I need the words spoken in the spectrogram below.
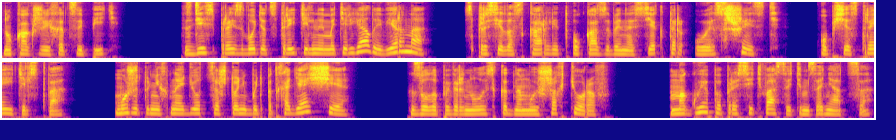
Но как же их оцепить? Здесь производят строительные материалы, верно? Спросила Скарлетт, указывая на сектор ОС-6. Общее строительство. Может, у них найдется что-нибудь подходящее? Зола повернулась к одному из шахтеров – «Могу я попросить вас этим заняться?»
